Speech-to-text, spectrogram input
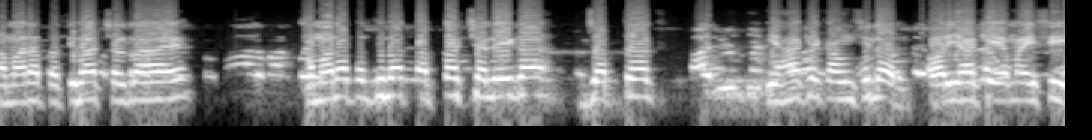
हमारा प्रतिवाद चल रहा है। हमारा प्रतिवाद तब तक चलेगा जब तक यहाँ के काउंसिलर और यहाँ के एमआईसी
